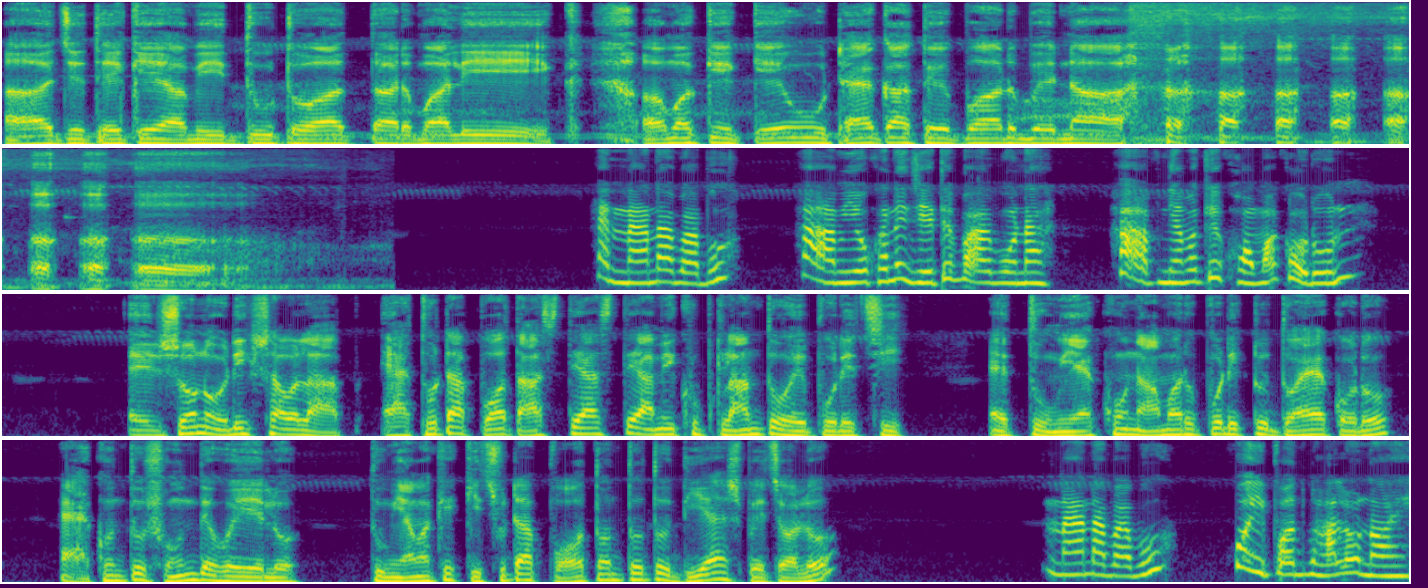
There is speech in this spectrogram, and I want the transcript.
আজ থেকে আমি দুটো আত্মার মালিক। আমাকে কেউ ঠেকাতে পারবে না। না না, বাবু, আমি ওখানে যেতে পারব না। আপনি আমাকে ক্ষমা করুন। এই শোনো রিক্সাওয়ালা এতটা পথ আস্তে আস্তে আমি খুব ক্লান্ত হয়ে পড়েছি। এ, তুমি এখন আমার উপর একটু দয়া করো। এখন তো সন্ধে হয়ে এলো। তুমি আমাকে কিছুটা পথ অন্তত দিয়ে আসবে চলো। না না বাবু ওই পথ ভালো নয়।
